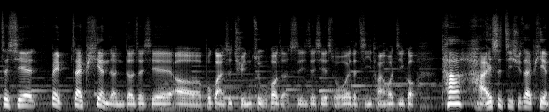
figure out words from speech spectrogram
这些被在骗人的这些呃，不管是群主或者是这些所谓的集团或机构，他还是继续在骗，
